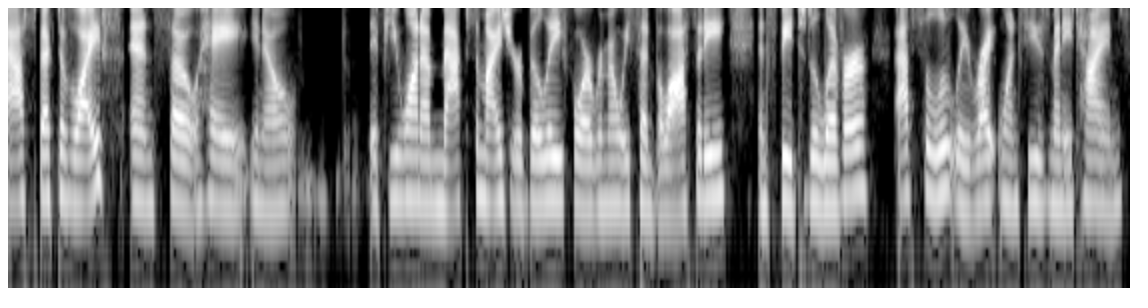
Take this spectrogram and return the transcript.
aspect of life. And so, hey, you know, if you want to maximize your ability for, remember we said velocity and speed to deliver, absolutely write once, use many times.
